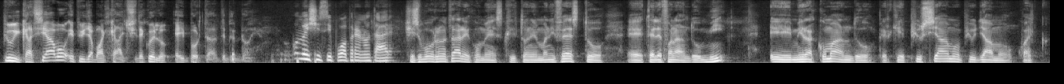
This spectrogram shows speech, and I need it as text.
più incassiamo e più diamo al calcio e quello è importante per noi. Come ci si può prenotare? Ci si può prenotare come è scritto nel manifesto eh, telefonando mi e mi raccomando perché più siamo più diamo qualcosa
